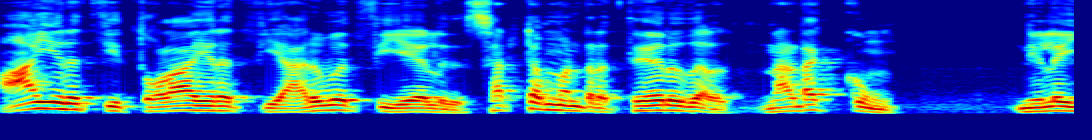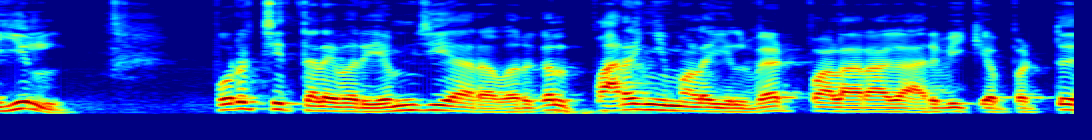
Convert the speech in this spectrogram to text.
ஆயிரத்தி தொள்ளாயிரத்தி அறுபத்தி ஏழு சட்டமன்ற தேர்தல் நடக்கும் நிலையில் புரட்சித் தலைவர் எம்ஜிஆர் அவர்கள் பரங்கிமலையில் வேட்பாளராக அறிவிக்கப்பட்டு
